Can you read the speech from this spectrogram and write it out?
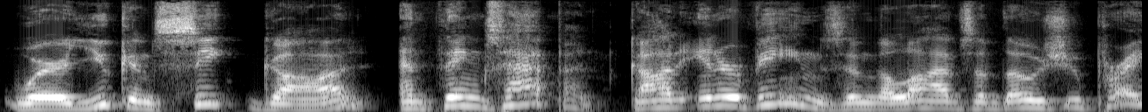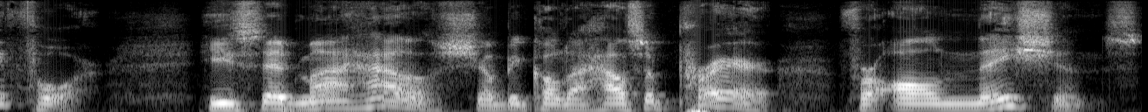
where you can seek God and things happen. God intervenes in the lives of those you pray for. He said, My house shall be called a house of prayer for all nations.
